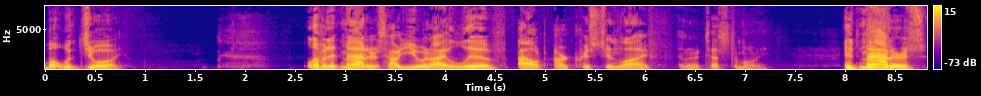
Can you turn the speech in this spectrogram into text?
but with joy. Beloved, it it matters how you and I live out our Christian life and our testimony. It matters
